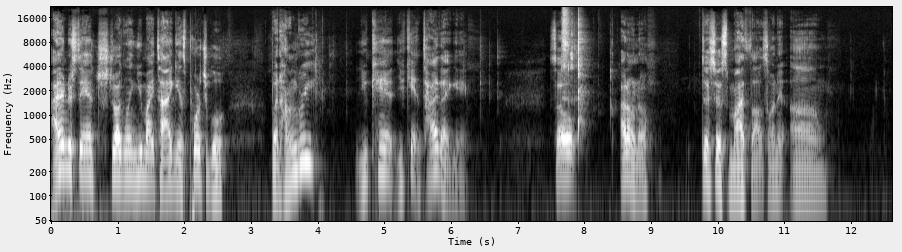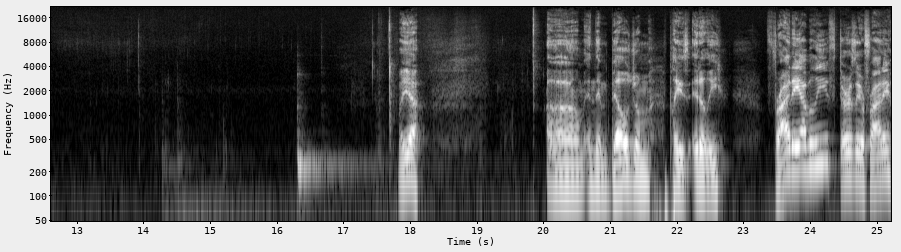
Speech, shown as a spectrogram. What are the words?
I understand struggling, you might tie against Portugal, but Hungary, you can't you can't tie that game. So, I don't know. That's just my thoughts on it. Um But yeah. Um, and then Belgium plays Italy Friday, I believe, Thursday or Friday.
